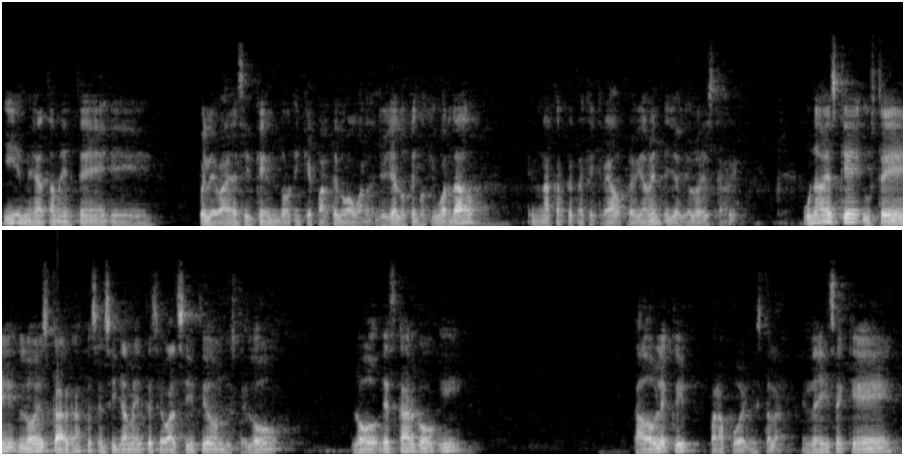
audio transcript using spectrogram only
y inmediatamente eh, pues le va a decir que en, qué parte lo va a guardar. Yo ya lo tengo aquí guardado en una carpeta que he creado previamente, ya yo lo descargué. Una vez que usted lo descarga, pues sencillamente se va al sitio donde usted lo, lo descargo y da doble clic para poderlo instalar. Él le dice que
